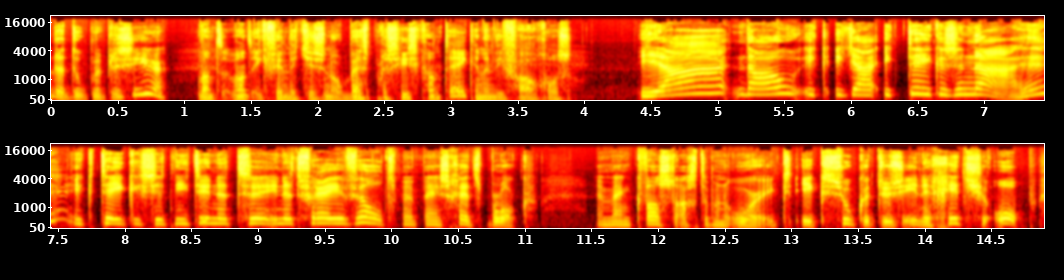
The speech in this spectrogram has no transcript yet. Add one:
dat doet me plezier. Want, want ik vind dat je ze nog best precies kan tekenen, die vogels. Ja, nou, ik, ja, ik teken ze na. Hè? Ik teken ze niet in het, eh, in het vrije veld met mijn schetsblok. En mijn kwast achter mijn oor. Ik, ik zoek het dus in een gidsje op.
